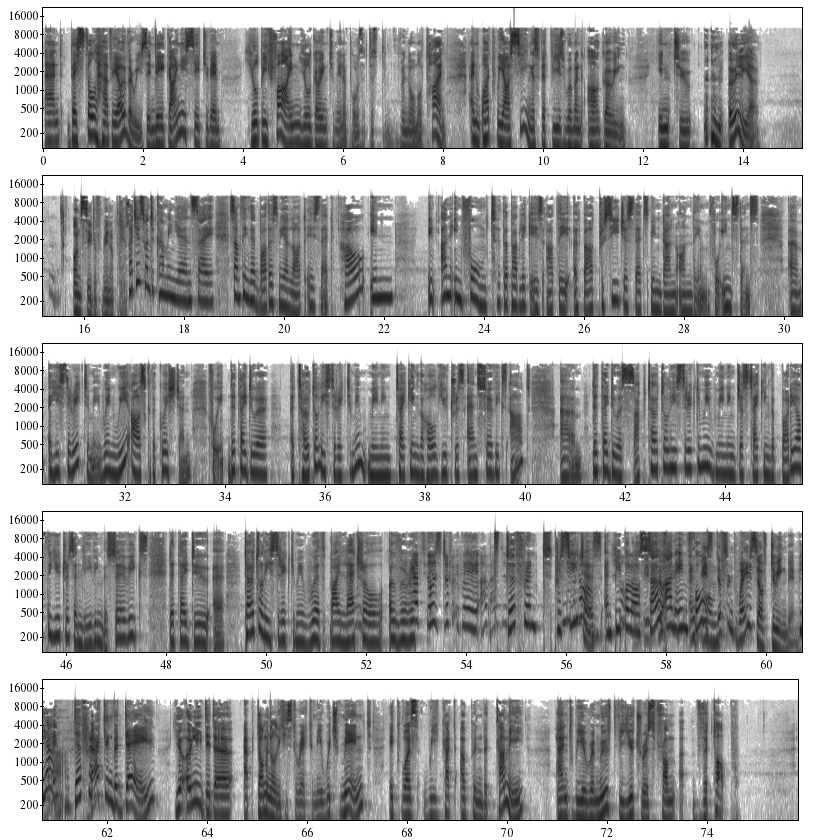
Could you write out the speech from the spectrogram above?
And they still have the ovaries and their gynae said to them, you'll be fine. You'll go into menopause at just the normal time. And what we are seeing is that these women are going into earlier onset of menopause. I just want to come in here and say something that bothers me a lot is that how in, in uninformed the public is out there about procedures that's been done on them. For instance, um, a hysterectomy. When we ask the question for did they do a a total hysterectomy, meaning taking the whole uterus and cervix out? Um, did they do a subtotal hysterectomy, meaning just taking the body of the uterus and leaving the cervix? Did they do a total hysterectomy with bilateral You ovary? have those different. Wait, I, I Different procedures, and Sure. people are There's so different- And there's uninformed. different ways of doing them. Yeah, eh? different. Back in the day, you only did a abdominal hysterectomy, which meant it was we cut open the tummy and we removed the uterus from uh, the top.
